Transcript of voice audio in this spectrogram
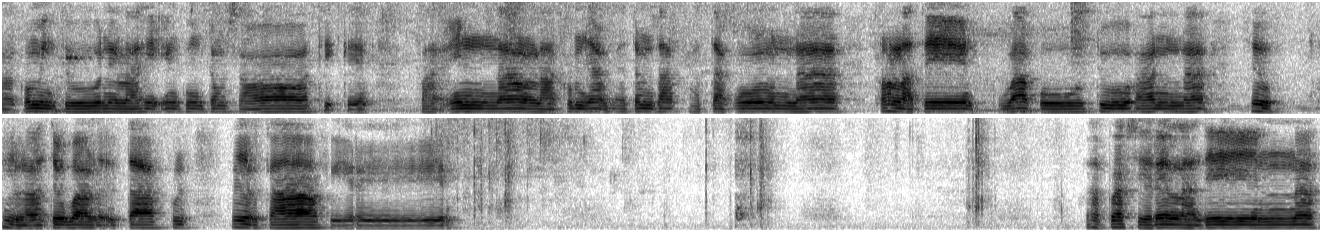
Aku mintu nilahi ing kuntum sodikin. Fa innal lakum ya'matum tafatakuna Rolatin wa kuduhanna Subhilatu walitahul lil kafirin. Apa siril ladina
